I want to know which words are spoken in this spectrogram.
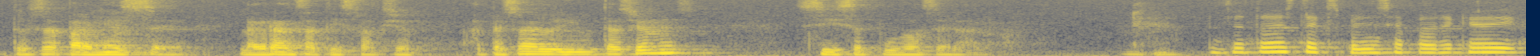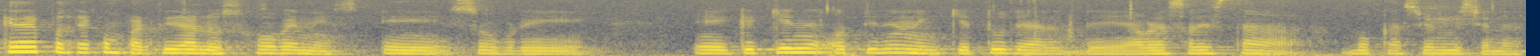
Entonces para mí es eh, la gran satisfacción. A pesar de las limitaciones, sí se pudo hacer algo. Desde toda esta experiencia, padre, ¿qué, qué podría compartir a los jóvenes eh, sobre eh, que quieren o tienen inquietud de, abrazar esta vocación misionera?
